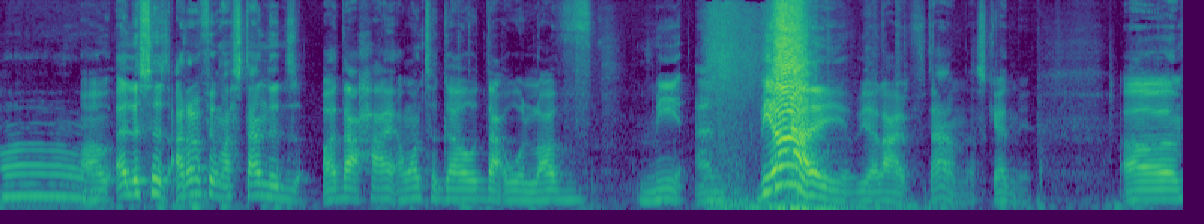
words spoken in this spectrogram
Oh. Um, Ellis says, I don't think my standards are that high. I want a girl that will love me and be alive. Be alive. Damn, that scared me. Um,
